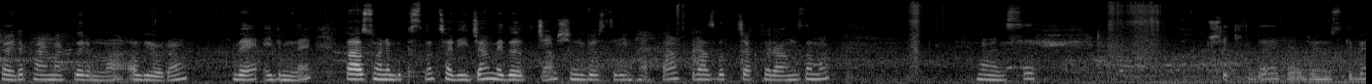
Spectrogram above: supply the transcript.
Şöyle parmaklarımla alıyorum ve elimle. Daha sonra bu kısmı tarayacağım ve dağıtacağım. Şimdi göstereyim hatta. Biraz batacak tarağımız ama maalesef bu şekilde gördüğünüz gibi.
